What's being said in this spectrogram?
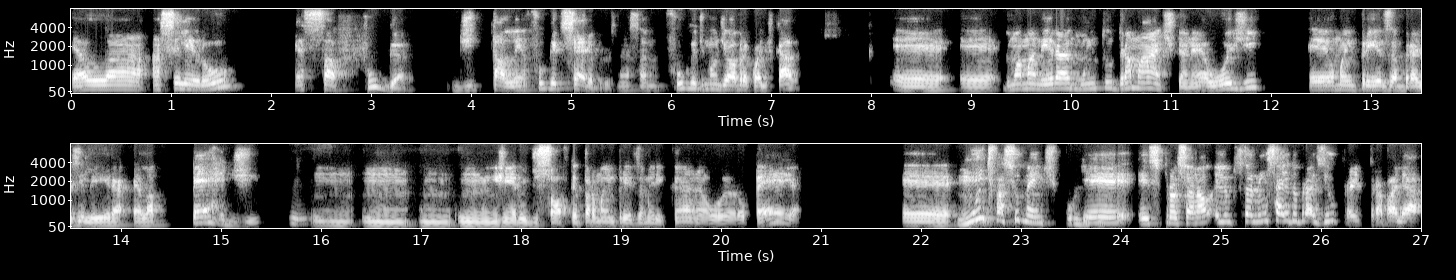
ela acelerou essa fuga de talento, fuga de cérebros, né, essa fuga de mão de obra qualificada, é, é, de uma maneira muito dramática. Né? Hoje, é, uma empresa brasileira ela perde um, um, um, um engenheiro de software para uma empresa americana ou europeia é, muito facilmente, porque uhum. esse profissional ele não precisa nem sair do Brasil para ir trabalhar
